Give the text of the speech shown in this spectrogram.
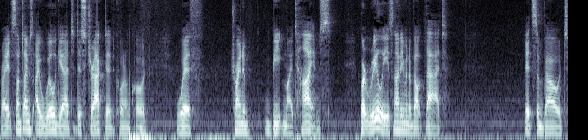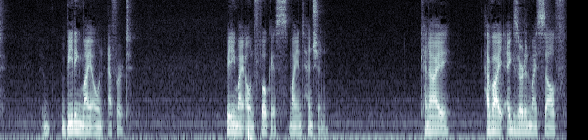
right? Sometimes I will get distracted, quote unquote, with trying to beat my times. But really, it's not even about that. It's about beating my own effort, beating my own focus, my intention. Can I, have I exerted myself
